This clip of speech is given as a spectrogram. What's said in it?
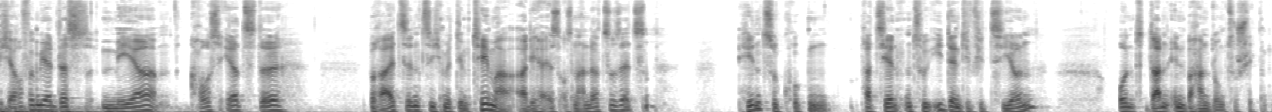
Ich erhoffe mir, dass mehr Hausärzte bereit sind, sich mit dem Thema ADHS auseinanderzusetzen, hinzugucken, Patienten zu identifizieren und dann in Behandlung zu schicken.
